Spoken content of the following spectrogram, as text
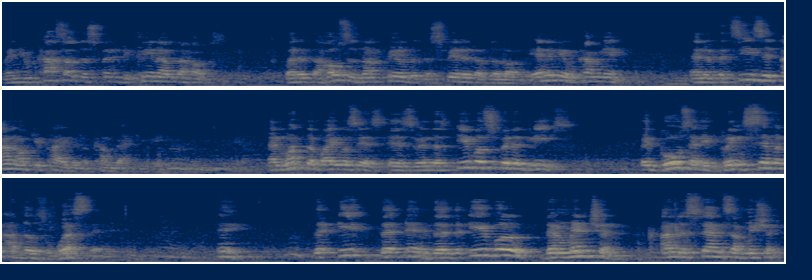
when you cast out the spirit, you clean out the house. But if the house is not filled with the spirit of the Lord, the enemy will come in, and if it sees it unoccupied, it'll come back again. Hmm. And what the Bible says is, when the evil spirit leaves, it goes and it brings seven others worse than it. Hey, the, e- the, eh, the, the evil dimension understands submission.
